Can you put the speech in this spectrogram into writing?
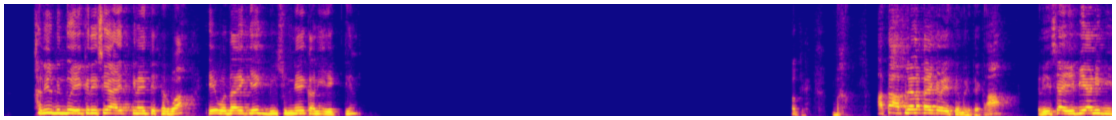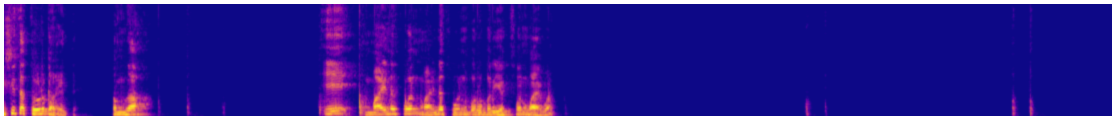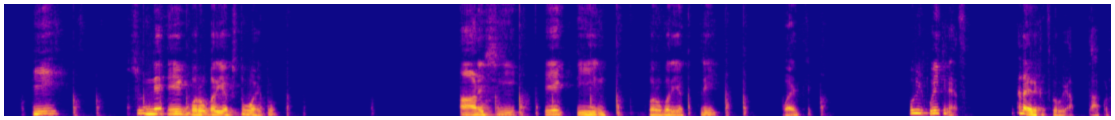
खालील बिंदू एक रेषे आहेत की नाही ते ठरवा. ए वजा एक एक बी शून्य एक आणि एक तीन. ओके. आता आपल्याला काय करायचं माहितीये का? रेषा ए बी आणि बी सी चा चढ करायचा आहे समजा A minus one minus one बरोबर X one Y one B शून्य एक बरोबर एक्स टू वाय टू ऐंशी एक तीन बरोबर एक थ्री वाय थ्री होईल होईल की नाही असं? डायरेक्टच करूया आपण.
